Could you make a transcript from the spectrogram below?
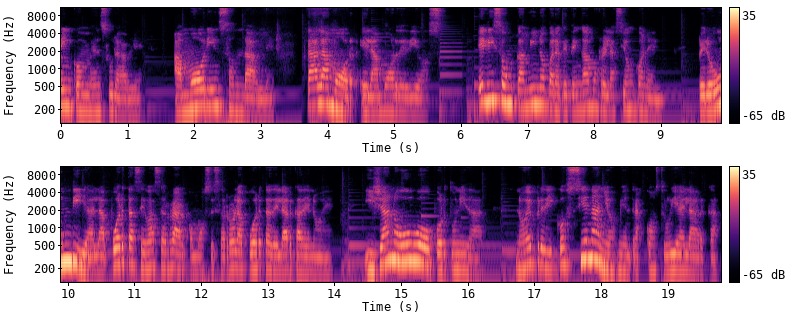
inconmensurable, amor insondable, tal amor el amor de Dios. Él hizo un camino para que tengamos relación con Él. Pero un día la puerta se va a cerrar como se cerró la puerta del arca de Noé. Y ya no hubo oportunidad. Noé predicó 100 años mientras construía el arca.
